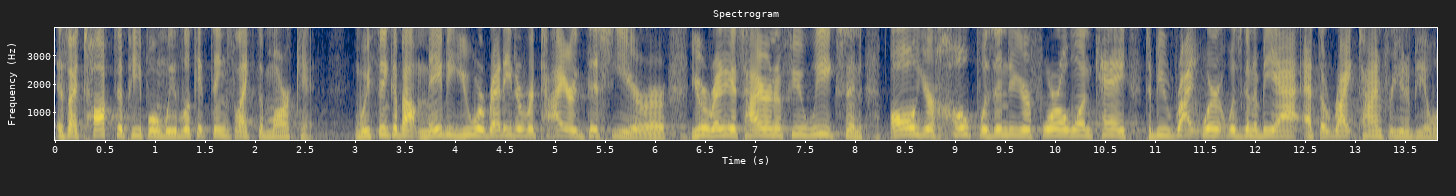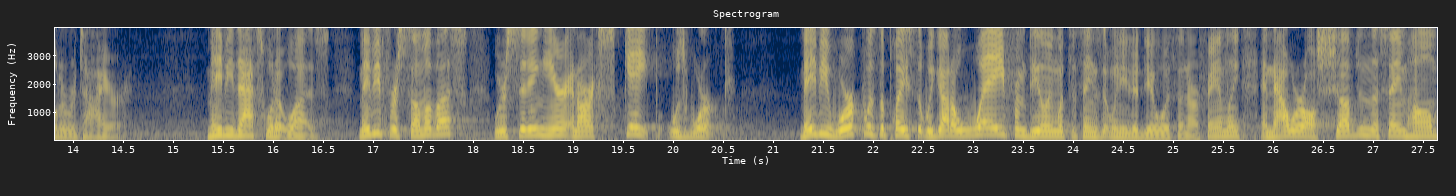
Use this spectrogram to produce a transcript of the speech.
as I talk to people and we look at things like the market, and we think about maybe you were ready to retire this year or you were ready to retire in a few weeks and all your hope was into your 401k to be right where it was going to be at at the right time for you to be able to retire. Maybe that's what it was. Maybe for some of us, we're sitting here and our escape was work. Maybe work was the place that we got away from dealing with the things that we need to deal with in our family, and now we're all shoved in the same home,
